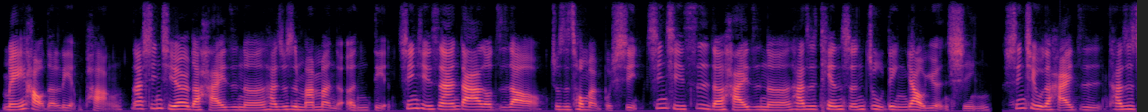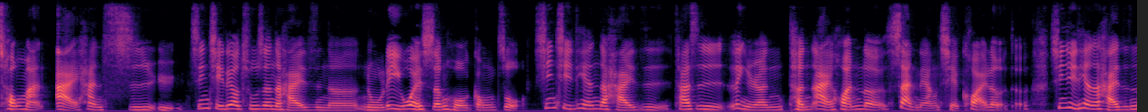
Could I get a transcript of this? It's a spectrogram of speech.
美好的脸庞，那星期二的孩子呢，他就是满满的恩典。星期三大家都知道就是充满不幸。星期四的孩子呢，他是天生注定要远行。星期五的孩子他是充满爱和私欲。星期六出生的孩子呢，努力为生活工作。星期天的孩子他是令人疼爱、欢乐、善良且快乐的。星期天的孩子真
